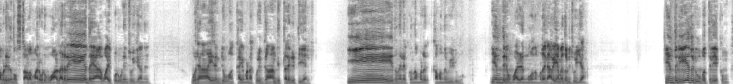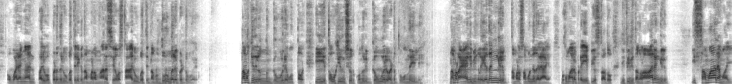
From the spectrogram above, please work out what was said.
അവിടെ ഇരുന്ന ഉസ്താദന്മാരോട് വളരെ ദയാവായ്പോടുകൂടി ചോദിക്കുകയാണ് ഒരായിരം രൂപ കൈമടക്ക് ഒരു ഗാന്ധി തല കിട്ടിയാൽ ഏത് നിലക്കും നമ്മൾ കമന്ന് വീഴുവോ? എന്തിനും വഴങ്ങുമോ നമ്മൾ അതിനെ അറിയാൻ പറ്റുന്ന ചോദിക്കുകയാണ് ഏത് രൂപത്തിലേക്കും വഴങ്ങാൻ പരുവപ്പെടുന്ന രൂപത്തിലേക്ക് നമ്മുടെ മാനസികാവസ്ഥ ആ രൂപത്തിൽ നമ്മൾ ദുർബലപ്പെട്ടു പോയോ? നമുക്കിതിലൊന്നും ഗൗരവം ഈ തൗഹീദ് ചേർക്കുന്ന ഒരു ഗൗരവമായിട്ട് തോന്നിയില്ലേ നമ്മുടെ ആലിമ്യങ്ങൾ ഏതെങ്കിലും നമ്മുടെ സമുന്നതരായ ബഹുമാനപ്പെട്ട എ പി ഉസ്താദോ ജിഫിരി തങ്ങൾ ആരെങ്കിലും ഈ സമാനമായി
